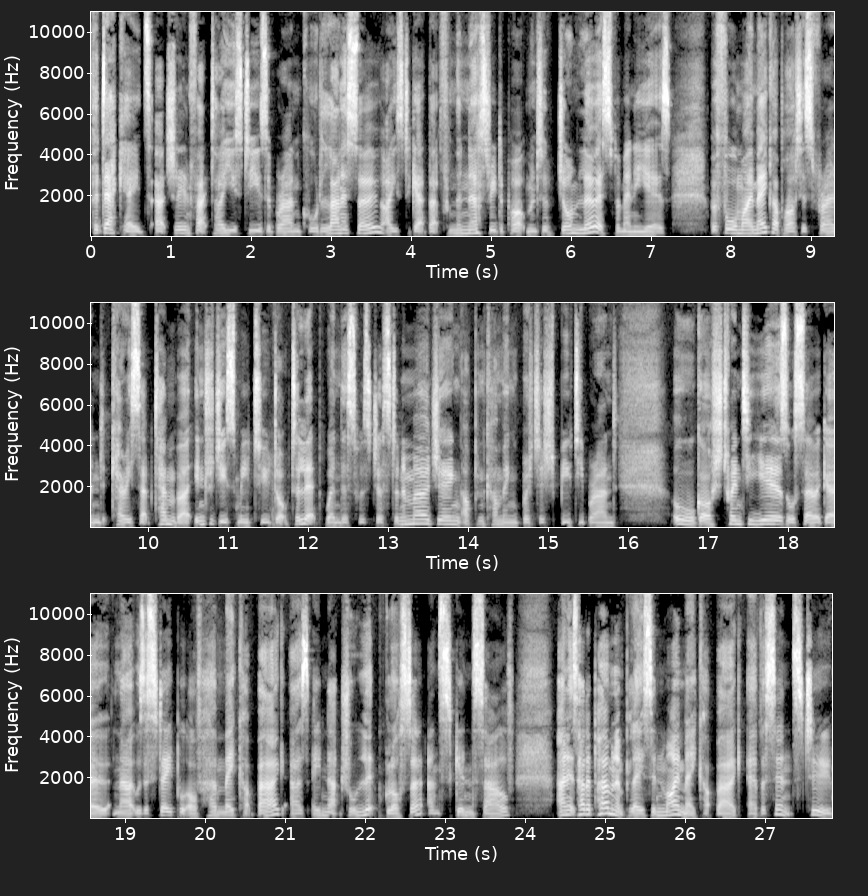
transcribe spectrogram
for decades, actually. In fact, I used to use a brand called Lansinoh. I used to get that from the nursery department of John Lewis for many years, before my makeup artist friend, Kerry September, introduced me to Dr. Lipp when this was just an emerging, up and coming British beauty brand. Oh gosh, 20 years or so ago. Now, it was a staple of her makeup bag as a natural lip glosser and skin salve, and it's had a permanent place in my makeup bag ever since, too.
